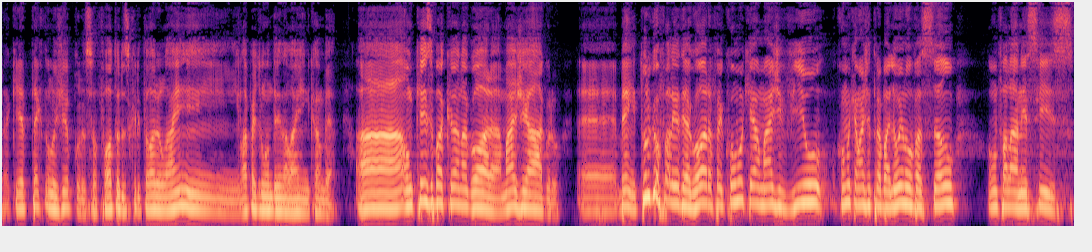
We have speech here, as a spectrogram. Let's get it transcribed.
Aqui é tecnologia pura. Essa foto do escritório lá em lá perto de Londrina, lá em Cambé. Ah, um case bacana agora, Magi Agro. É, bem, tudo que eu falei até agora foi como que a Magi viu, como que a Magi trabalhou inovação, vamos falar, nesses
